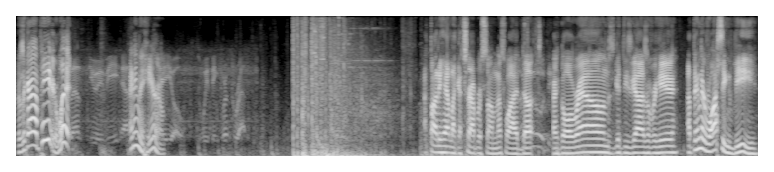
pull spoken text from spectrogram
There's a guy up here. What? I didn't even hear him. I thought he had like a trap or something. That's why I ducked. I go around. Let's get these guys over here. I think they're watching B.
